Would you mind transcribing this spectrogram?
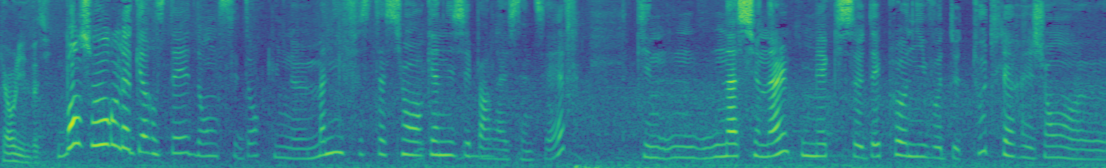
Caroline, vas-y. Bonjour le Girls Day, donc c'est donc une manifestation organisée par la SNCF qui est nationale mais qui se déploie au niveau de toutes les régions euh,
